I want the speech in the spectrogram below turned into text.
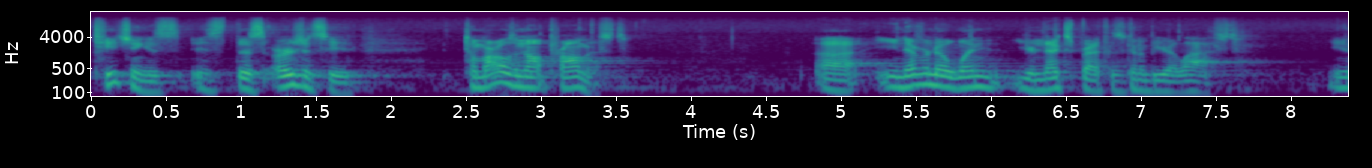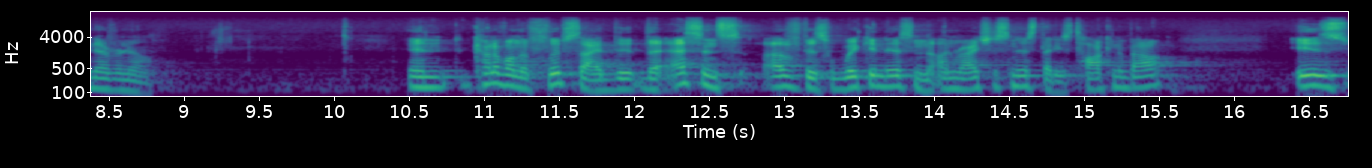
teaching is, is this urgency. Tomorrow's not promised. Uh, you never know when your next breath is going to be your last. You never know. And kind of on the flip side, the, the essence of this wickedness and the unrighteousness that he's talking about is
